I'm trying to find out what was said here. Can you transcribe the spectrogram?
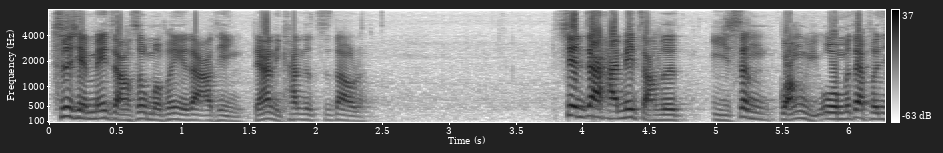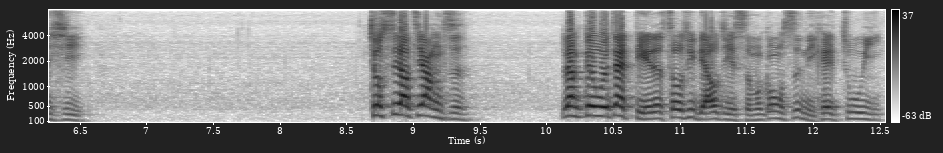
之前没涨的时候，我们分给大家听，等下你看就知道了。现在还没涨的以盛广宇，我们在分析，就是要这样子，让各位在跌的时候去了解什么公司你可以注意。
